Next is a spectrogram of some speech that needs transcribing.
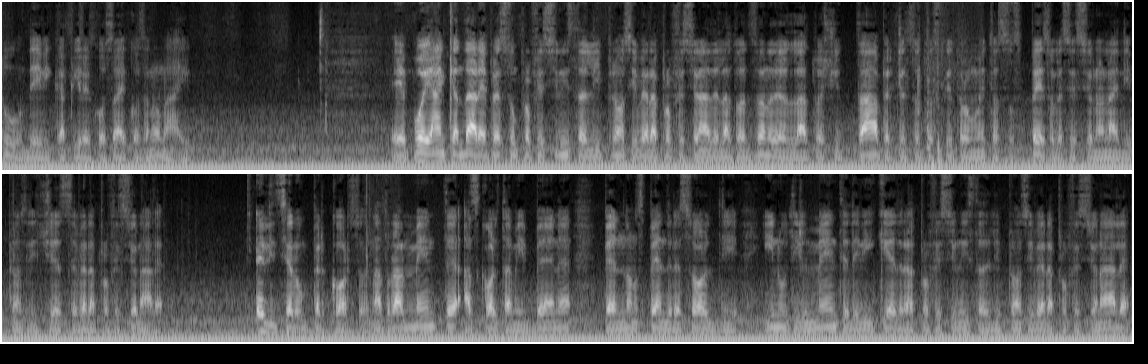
tu devi capire cosa hai e cosa non hai e puoi anche andare presso un professionista dell'ipnosi vera professionale della tua zona, della tua città, perché il sottoscritto al momento ha sospeso le sessioni online di ipnosi DCS vera professionale e iniziare un percorso. Naturalmente, ascoltami bene, per non spendere soldi inutilmente devi chiedere al professionista dell'ipnosi vera professionale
